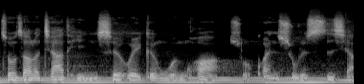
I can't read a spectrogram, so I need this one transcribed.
周遭的家庭、社会跟文化所灌输的思想，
